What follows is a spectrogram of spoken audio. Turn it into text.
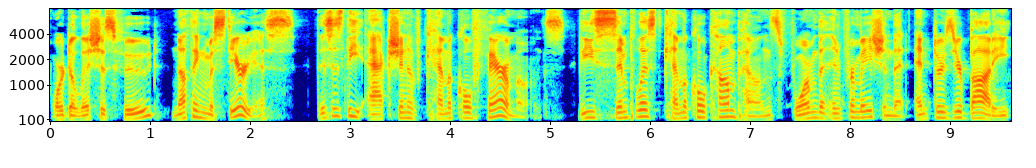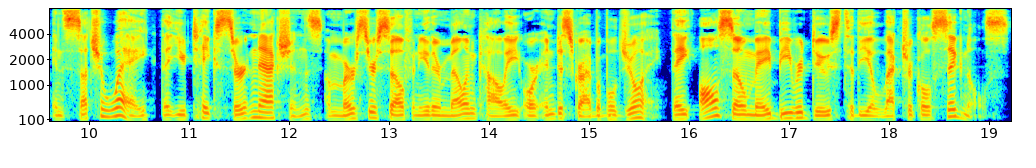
or delicious food? Nothing mysterious. This is the action of chemical pheromones. These simplest chemical compounds form the information that enters your body in such a way that you take certain actions, immerse yourself in either melancholy or indescribable joy. They also may be reduced to the electrical signals.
